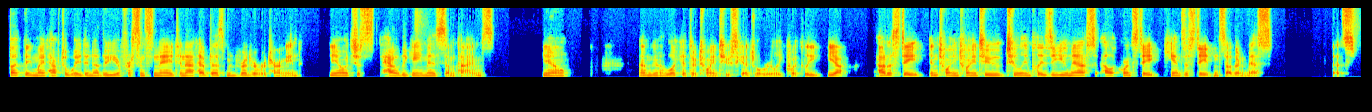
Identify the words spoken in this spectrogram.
but they might have to wait another year for Cincinnati to not have Desmond Ridder returning. You know, it's just how the game is sometimes. You know, I'm going to look at their 22 schedule really quickly. Yeah, out of state in 2022, Tulane plays the UMass, Alcorn State, Kansas State, and Southern Miss. That's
